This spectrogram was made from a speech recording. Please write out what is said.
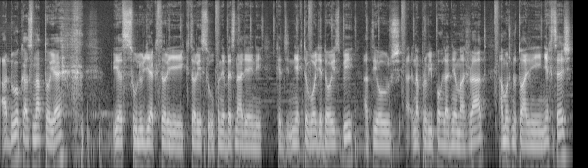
A dôkaz na to je, je sú ľudia, ktorí, ktorí sú úplne beznádejní keď niekto vôjde do izby a ty ho už na prvý pohľad nemáš rád a možno to ani nechceš,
